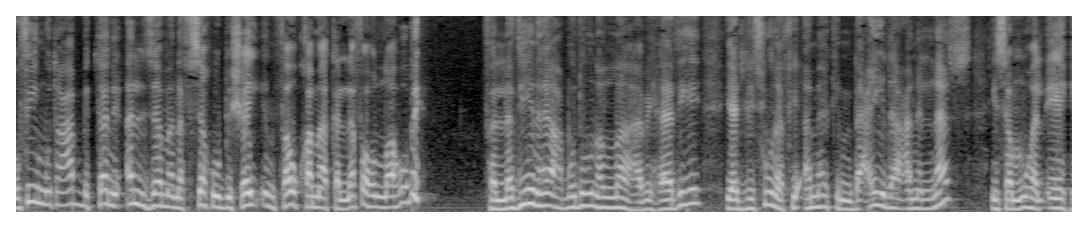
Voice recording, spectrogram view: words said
وفيه متعبد ثاني ألزم نفسه بشيء فوق ما كلفه الله به. فالذين يعبدون الله بهذه يجلسون في أماكن بعيدة عن الناس يسموها الإيه؟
